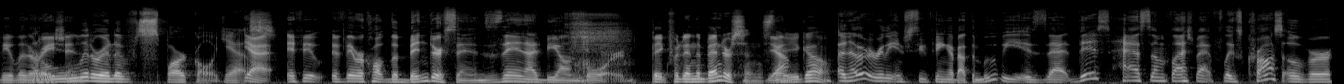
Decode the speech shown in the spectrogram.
The That alliteration. alliterative sparkle, yes. yeah, if it if they were called the Bendersons, then I'd be on board. Bigfoot and the Bendersons. Yeah. There you go. Another really interesting thing about the movie is that this has some flashback flicks crossover.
